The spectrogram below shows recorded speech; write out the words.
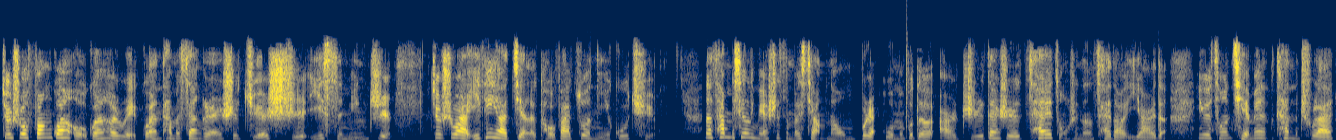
就说方官、藕官和蕊官他们三个人是绝食以死明志，就说啊一定要剪了头发做尼姑去。那他们心里面是怎么想呢？我们不然我们不得而知，但是猜总是能猜到一二的，因为从前面看得出来，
